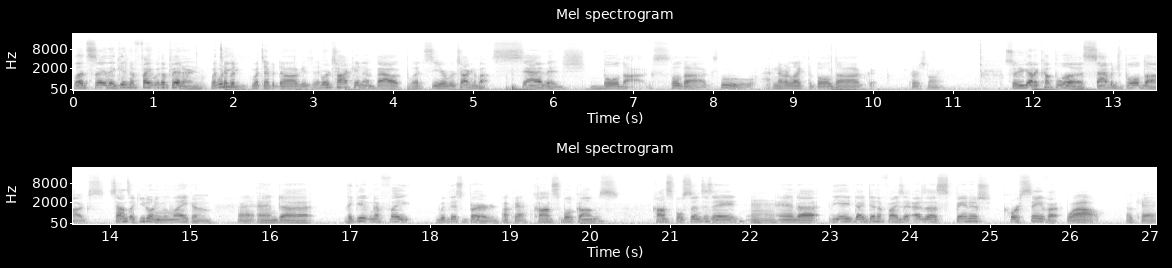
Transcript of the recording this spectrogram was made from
let's say they get in a fight with a bittern, What, what type do of what type of dog is it? we're talking about. Let's see here, we're talking about savage bulldogs. Bulldogs. Ooh, I've never liked the bulldog personally. So you got a couple of savage bulldogs. Sounds like you don't even like them, Right. and uh, they get in a fight with this bird. Okay. Constable comes, Constable sends his aide, Mhm. and uh, the aide identifies it as a Spanish Corseva. Wow. Okay.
